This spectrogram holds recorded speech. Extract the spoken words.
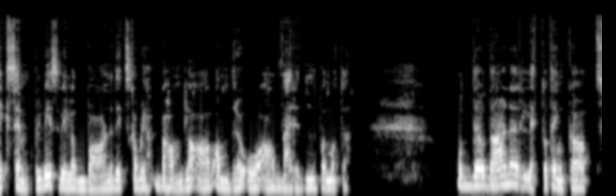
eksempelvis vil at barnet ditt skal bli behandla av andre og av verden, på en måte. Og det er jo der det er lett å tenke at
